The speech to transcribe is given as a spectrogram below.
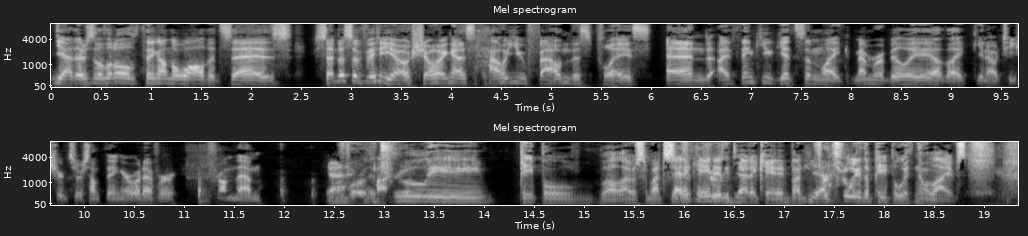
Yeah, there's a little thing on the wall that says, send us a video showing us how you found this place. And I think you get some like memorabilia, like, you know, t-shirts or something or whatever from them. Yeah, For The the- truly people, well, I was about to say the Dedicated? truly dedicated, but Yeah. for truly the people with no lives.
